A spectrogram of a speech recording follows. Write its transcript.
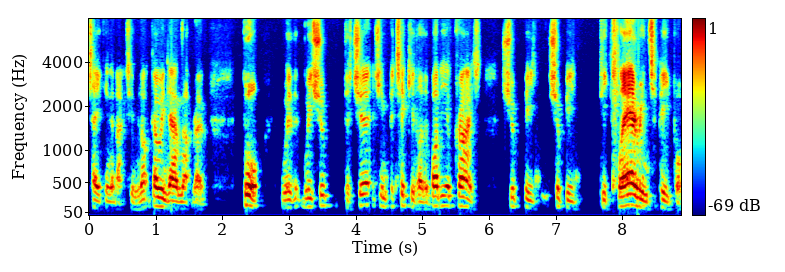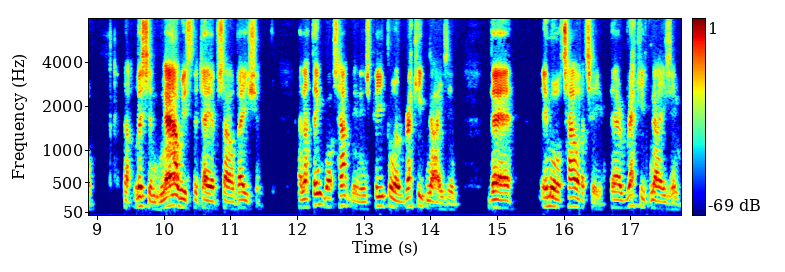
taking a vaccine. We're not going down that road. But with, we should the church in particular, the body of Christ, should be should be declaring to people that listen, now is the day of salvation. And I think what's happening is people are recognizing their immortality. They're recognizing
